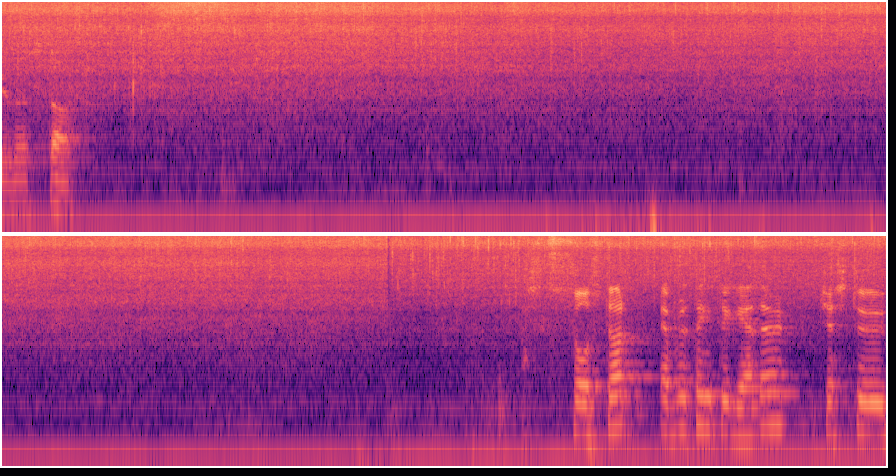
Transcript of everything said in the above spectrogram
And give it a. So stir everything together just to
